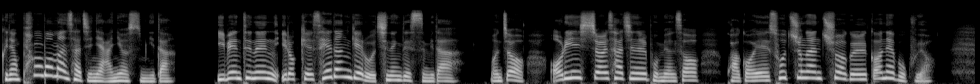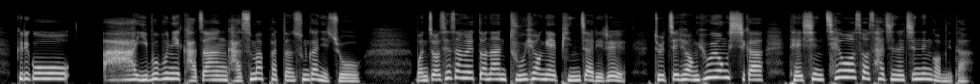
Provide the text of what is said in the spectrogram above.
그냥 평범한 사진이 아니었습니다. 이벤트는 이렇게 세 단계로 진행됐습니다. 먼저 어린 시절 사진을 보면서 과거의 소중한 추억을 꺼내보고요. 그리고 아, 이 부분이 가장 가슴 아팠던 순간이죠. 먼저 세상을 떠난 두 형의 빈자리를 둘째 형 효용 씨가 대신 채워서 사진을 찍는 겁니다.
